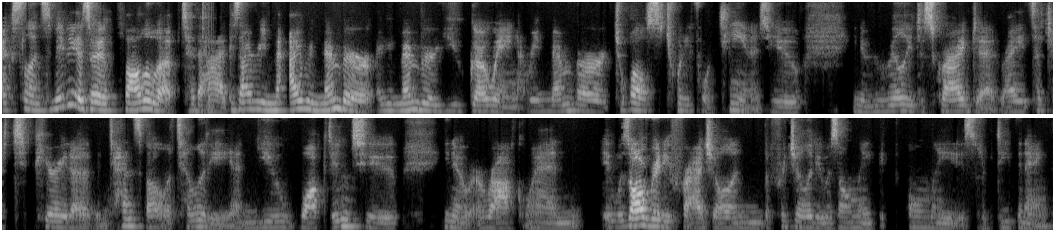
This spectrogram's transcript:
Excellent. So maybe as a follow up to that, because I, rem- I remember I remember you going. I remember well, 2014 as you you know you really described it right. Such a t- period of intense volatility, and you walked into you know Iraq when it was already fragile, and the fragility was only only sort of deepening.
